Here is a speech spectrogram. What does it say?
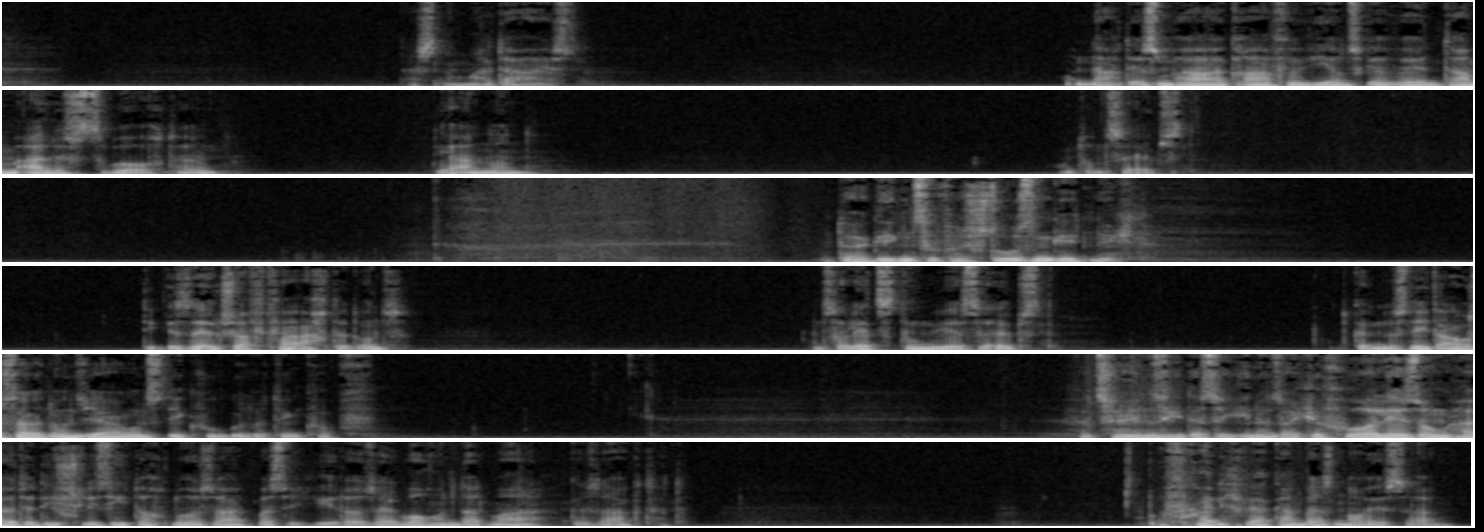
das nun mal da ist. Und nach dessen Paragraphen wir uns gewöhnt haben, alles zu beurteilen. Die anderen und uns selbst. Dagegen zu verstoßen geht nicht. Die Gesellschaft verachtet uns. Und zuletzt tun wir es selbst. Und können es nicht aushalten und jagen uns die Kugel durch den Kopf. Verzeihen Sie, dass ich Ihnen solche Vorlesungen halte, die schließlich doch nur sagt, was sich jeder selber hundertmal gesagt hat. Aber freilich, wer kann was Neues sagen?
